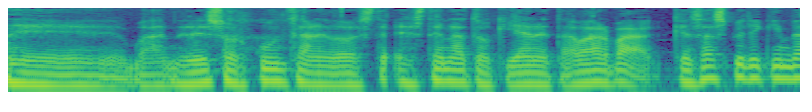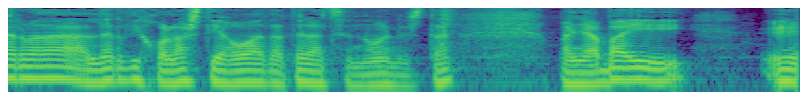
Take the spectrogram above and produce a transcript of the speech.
e, ba, nire sorkuntzan edo este, estenatokian, eta bar, ba, kensaspirekin behar bada alderdi jolastiago bat ateratzen nuen, ezta? Baina bai, e,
